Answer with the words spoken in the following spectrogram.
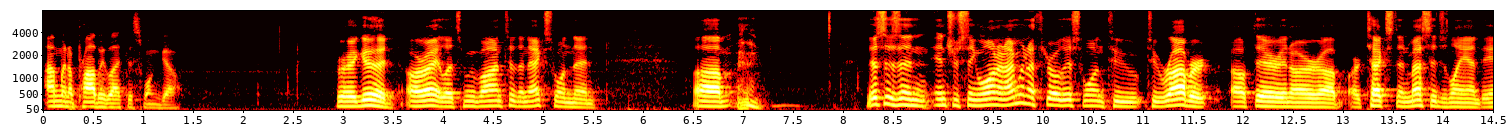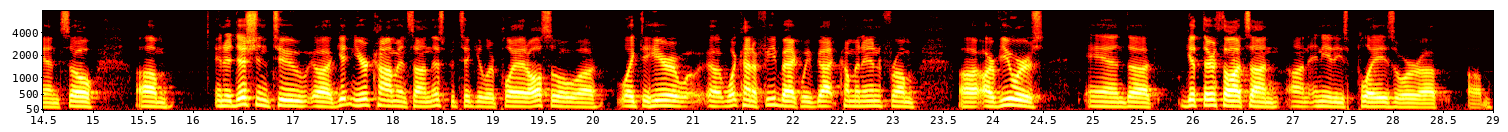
I'm going to probably let this one go. Very good. All right, let's move on to the next one then. Um, this is an interesting one, and I'm going to throw this one to, to Robert out there in our, uh, our text and message land. And so, um, in addition to uh, getting your comments on this particular play, I'd also uh, like to hear uh, what kind of feedback we've got coming in from uh, our viewers and uh, get their thoughts on, on any of these plays or um,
